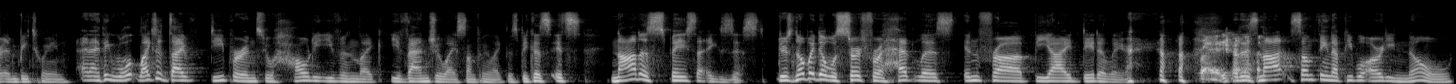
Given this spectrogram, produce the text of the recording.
in between. And I think we'll like to dive deeper into how to even like evangelize something like this because it's not a space that exists. There's nobody that will search for a headless infra BI data layer. right. but it's not something that people already know.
